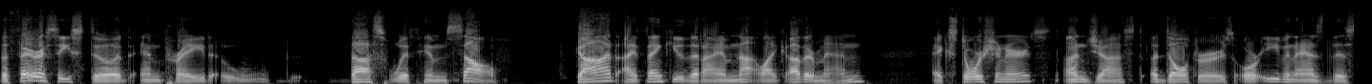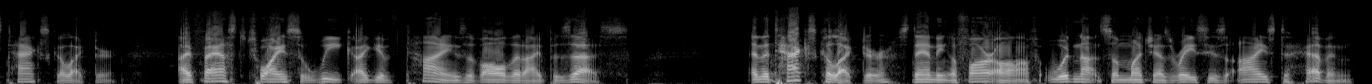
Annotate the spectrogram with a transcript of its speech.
The Pharisee stood and prayed thus with himself God, I thank you that I am not like other men, extortioners, unjust, adulterers, or even as this tax collector. I fast twice a week, I give tithes of all that I possess. And the tax collector, standing afar off, would not so much as raise his eyes to heaven,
